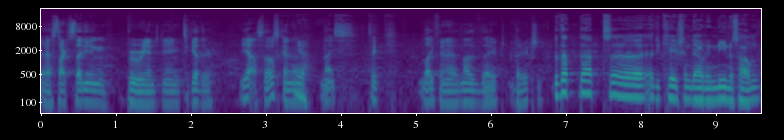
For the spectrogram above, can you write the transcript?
uh, start studying brewery engineering together. Yeah, so that was kind of Yeah. nice. Take life in another di- direction. But that that uh, education down in Nynäshamn,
